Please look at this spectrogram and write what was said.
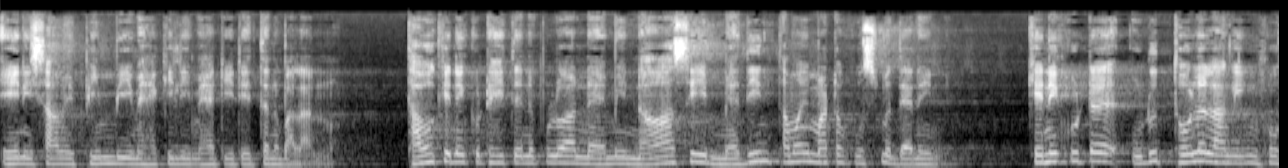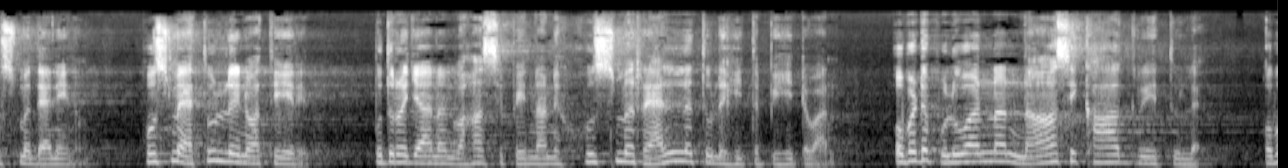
ඒ නිසාම පිම්බීම හැකිලීම හැටියට එතන බලන්න. තව කෙනෙකුට හිතෙන පුළුවන් නෑමේ නාසේ මැදින් තමයි මට හුස්ම දැනෙන්. කෙනෙකුට උඩු තොල ළඟින් හුස්ම දැනෙනවා. හුස්ම ඇතුල්ලෙනවා තේරෙන. බුදුරජාණන් වහන්සේ පෙන්න්නන්නේ හුස්ම රැල්ල තුළ හිත පිහිටවන්. ඔබට පුළුවන්න නාසිකාග්‍රේ තුළ. ඔබ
